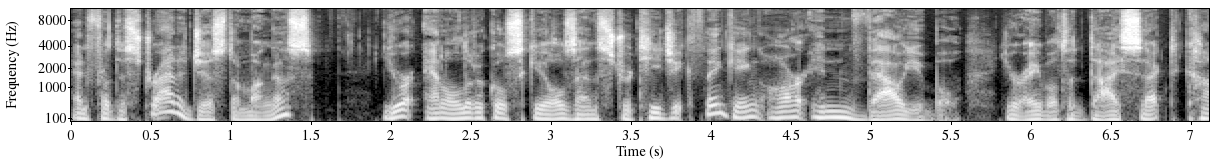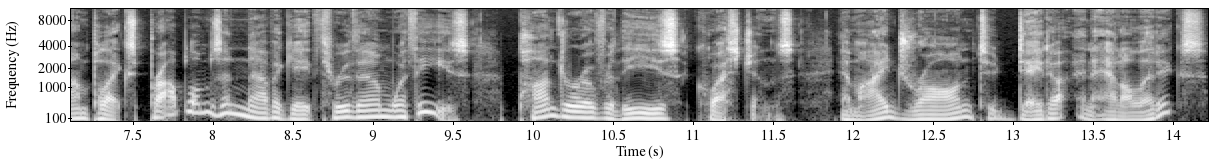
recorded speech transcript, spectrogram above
And for the strategist among us, your analytical skills and strategic thinking are invaluable. You're able to dissect complex problems and navigate through them with ease. Ponder over these questions Am I drawn to data and analytics?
